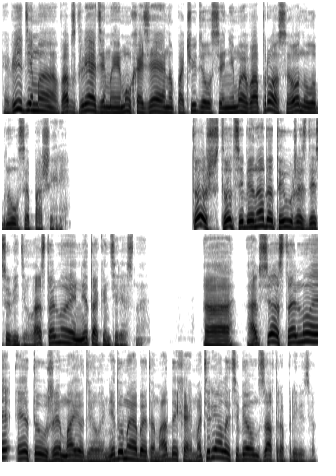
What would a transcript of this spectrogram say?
Видимо, во взгляде моему хозяину почудился немой вопрос, и он улыбнулся пошире. «То, что тебе надо, ты уже здесь увидел, остальное не так интересно. А, а все остальное — это уже мое дело. Не думай об этом, отдыхай. Материалы тебе он завтра привезет.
